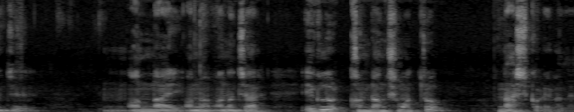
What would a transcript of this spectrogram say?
যে অন্যায়, অনা- অনাচার, এগুলোর খণ্ডাংশ মাত্র নাশ করে ফেলে।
